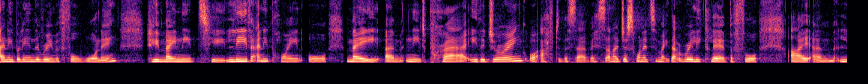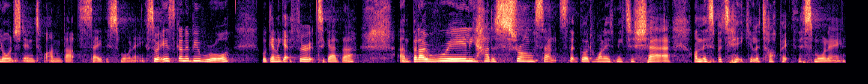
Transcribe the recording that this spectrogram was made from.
anybody in the room a forewarning who may need to leave at any point or may um, need prayer either during or after the service. And I just wanted to make that really clear before I um, launched into what I'm about to say this morning. So it is going to be raw. We're going to get through it together. Um, but I really had a strong sense that God wanted me to share on this particular topic this morning.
